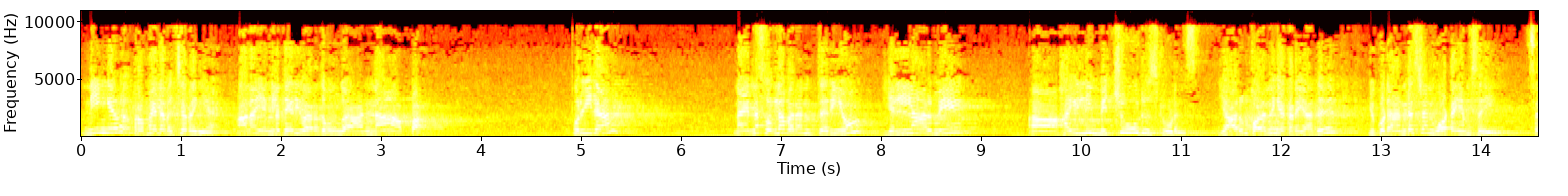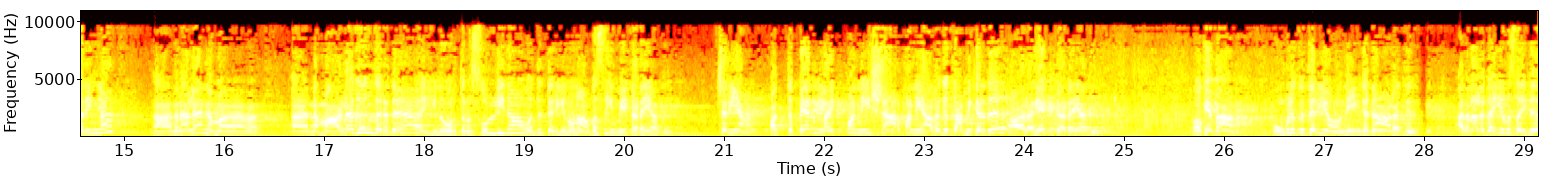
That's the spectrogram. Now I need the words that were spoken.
நீங்க ப்ரொஃபைல வச்சிடுறீங்க. ஆனா எங்களை தேடி வர்றது உங்க அண்ணா அப்பா. புரியுதா? நான் என்ன சொல்ல வரேன்னு தெரியும். எல்லாருமே ஹைலி மெச்சூர்டு ஸ்டூடெண்ட்ஸ் யாரும் குழந்தைங்க கிடையாது. You good understand what I am saying சரிங்களா? அதனால நம்ம நம்ம அழகுங்கிறத இன்னொருத்தர் சொல்லி தான் வந்து தெரியணும்னு அவசியமே கிடையாது. சரியா? பத்து பேர் லைக் பண்ணி ஷேர் பண்ணி அழகு காமிக்கிறது அழகே கிடையாது. ஓகேவா உங்களுக்கு தெரியும் நீங்க தான் அழகு. அதனால தயவு செய்து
